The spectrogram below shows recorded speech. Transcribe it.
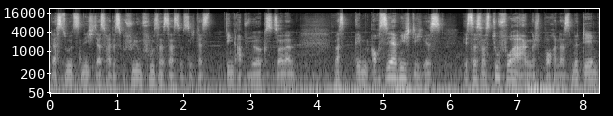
dass du jetzt nicht, dass du halt das Gefühl im Fuß hast, dass du jetzt nicht das Ding abwirkst, sondern was eben auch sehr wichtig ist, ist das, was du vorher angesprochen hast, mit dem,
